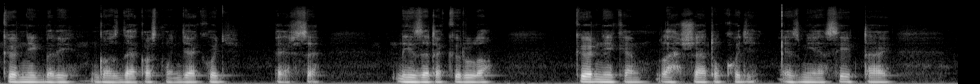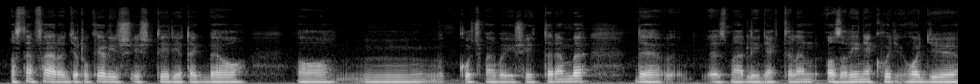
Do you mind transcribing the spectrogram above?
környékbeli gazdák azt mondják, hogy persze, nézzetek körül a környéken, lássátok, hogy ez milyen szép táj, aztán fáradjatok el is, és térjetek be a, a mm, kocsmába és étterembe, de ez már lényegtelen. Az a lényeg, hogy, hogy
